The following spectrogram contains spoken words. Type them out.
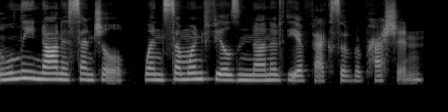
only non essential when someone feels none of the effects of oppression.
